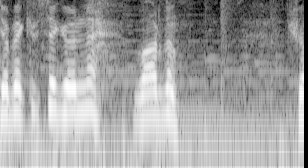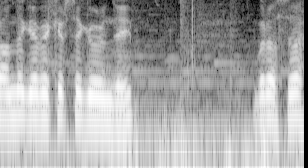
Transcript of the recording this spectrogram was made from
Gebekirse Gölü'ne vardım. Şu anda Gebekirse Gölü'ndeyim. Burası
